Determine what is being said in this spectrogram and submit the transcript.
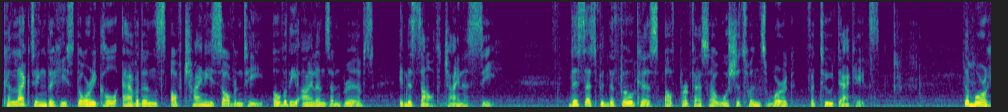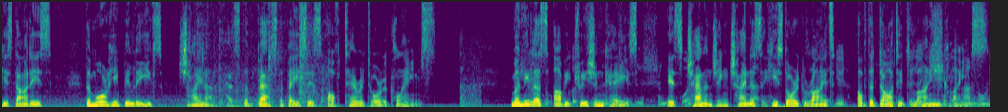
collecting the historical evidence of Chinese sovereignty over the islands and reefs in the South China Sea. This has been the focus of Professor Wu Shicun's work for two decades. The more he studies, the more he believes China has the best basis of territorial claims. Manila's arbitration case is challenging China's historic rights of the dotted line claims.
